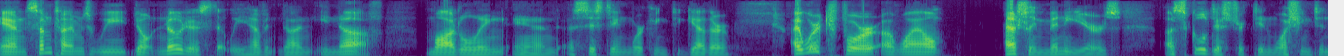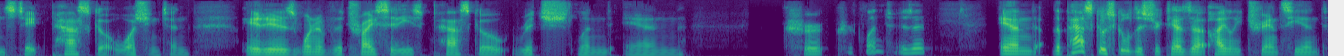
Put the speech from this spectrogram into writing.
And sometimes we don't notice that we haven't done enough modeling and assisting working together. I worked for a while, actually many years, a school district in Washington State, Pasco, Washington. It is one of the Tri Cities, Pasco, Richland, and Kirkland, is it? And the Pasco School District has a highly transient,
